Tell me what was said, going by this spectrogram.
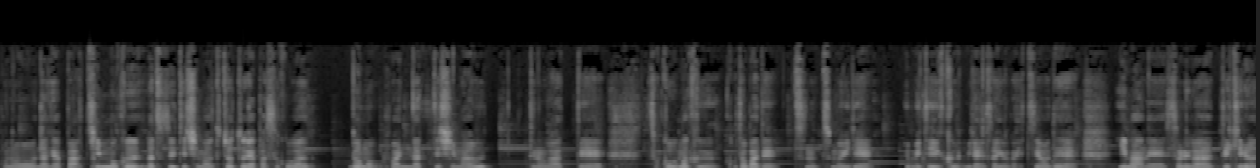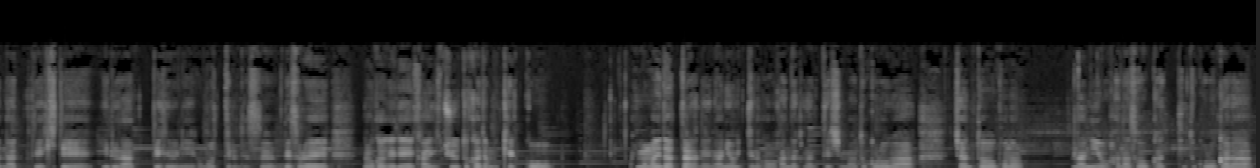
この、なんかやっぱ沈黙が続いてしまうと、ちょっとやっぱそこがどうも不安になってしまうってのがあって、そこをうまく言葉でつ紡いで埋めていくみたいな作業が必要で、今はね、それができるようになってきているなっていうふうに思ってるんです。で、それのおかげで会議中とかでも結構、今までだったらね、何を言ってるのか分かんなくなってしまうところが、ちゃんとこの何を話そうかっていうところから、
